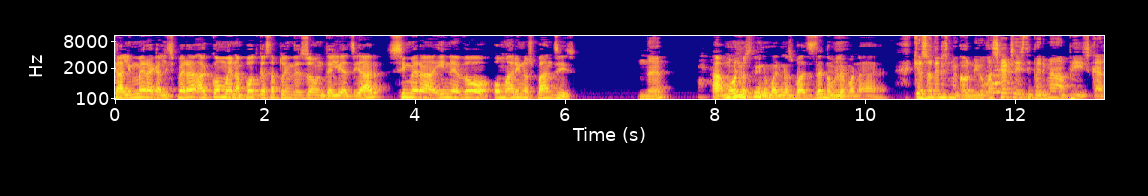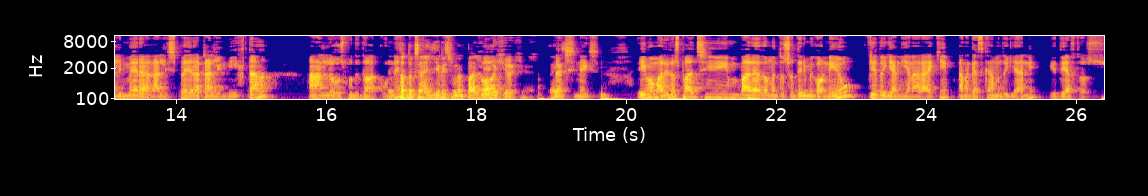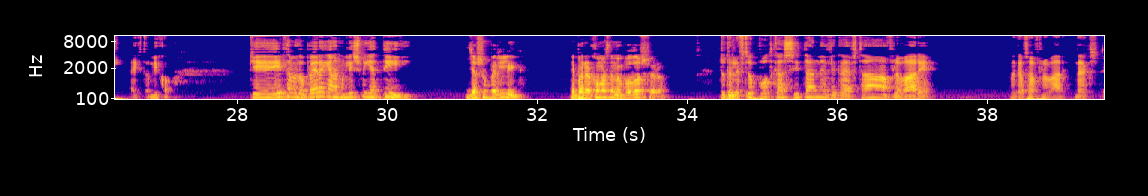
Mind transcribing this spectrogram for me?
Καλημέρα, καλησπέρα. Ακόμα ένα podcast από το inthezone.gr. Σήμερα είναι εδώ ο Μαρίνος Πάντζης. Ναι. Α, μόνος του είναι ο Μαρίνος Πάντζης, δεν τον βλέπω να... Και ο Σωτήρης Μικονίου. Βασικά ξέρεις τι περίμενα να πεις. Καλημέρα, καλησπέρα, καληνύχτα. Αναλόγως πότε το ακούνε. Θα το ξαναγυρίσουμε πάλι. Όχι, όχι. Εντάξει, συνέχισε. Είμαι ο Μαρίνος Πάτση, είμαι παρέα εδώ με τον Σωτήρη Μικονίου και τον Γιάννη Γιαναράκη. Αναγκαστικά με τον Γιάννη, γιατί αυτός έχει τον ήχο. Και ήρθαμε εδώ πέρα για να μιλήσουμε γιατί. Για Super League. Επανερχόμαστε με ποδόσφαιρο. Το τελευταίο podcast ήταν 17 Φλεβάρι. 17 Φλεβάρι, εντάξει.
